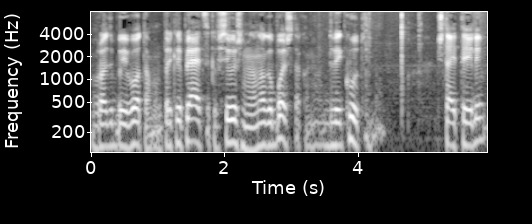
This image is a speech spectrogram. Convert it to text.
вроде бы его там, он прикрепляется ко Всевышнему намного больше, так у него двейкут, он читает Тейлим,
